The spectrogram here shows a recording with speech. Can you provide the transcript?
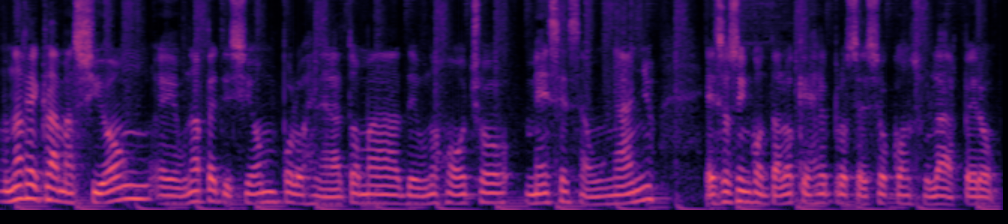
una reclamación, eh, una petición por lo general toma de unos 8 meses a un año. Eso sin contar lo que es el proceso consular. Pero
